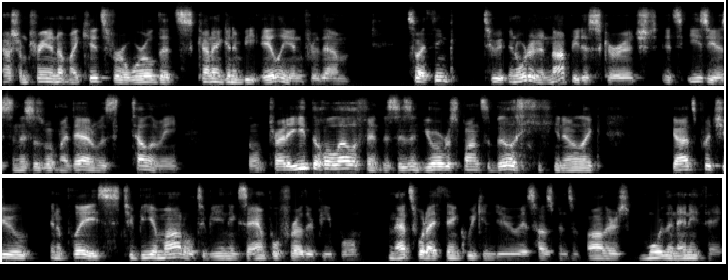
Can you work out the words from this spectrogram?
gosh, I'm training up my kids for a world that's kind of going to be alien for them. So I think to in order to not be discouraged, it's easiest, and this is what my dad was telling me. Don't try to eat the whole elephant. This isn't your responsibility. you know, like God's put you in a place to be a model, to be an example for other people. And that's what I think we can do as husbands and fathers more than anything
